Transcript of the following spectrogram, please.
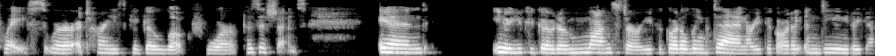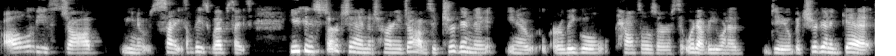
place where attorneys could go look for positions. And, you know, you could go to Monster, you could go to LinkedIn, or you could go to Indeed, or you have all of these job you know sites all these websites you can search in attorney jobs if you're going to you know or legal counsels or whatever you want to do but you're going to get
